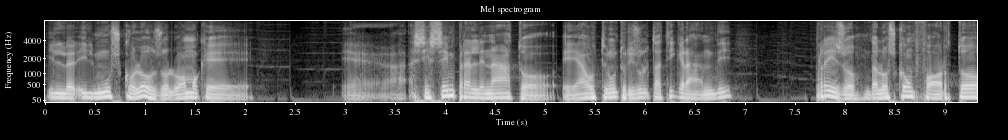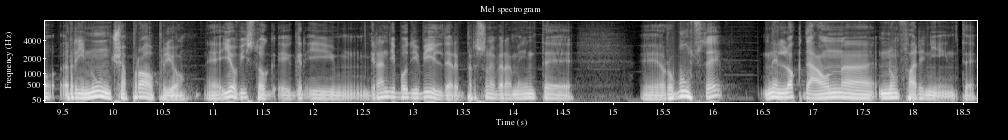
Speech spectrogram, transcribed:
il, il, muscoloso, l'uomo che eh, si è sempre allenato e ha ottenuto risultati grandi, preso dallo sconforto rinuncia proprio. Eh, io ho visto eh, grandi bodybuilder, persone veramente eh, robuste, nel lockdown eh, non fare niente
